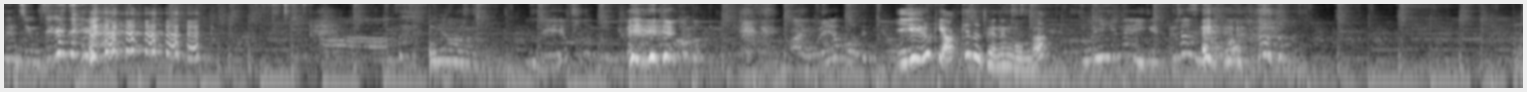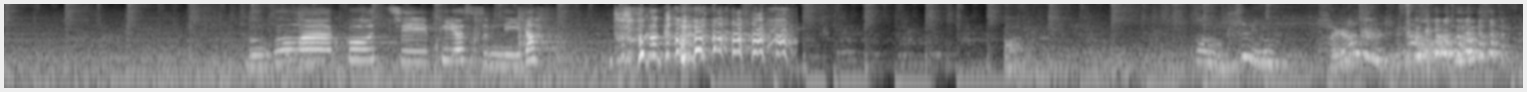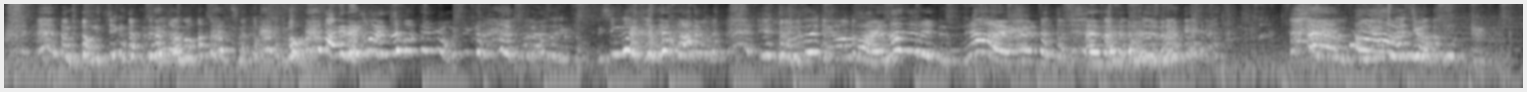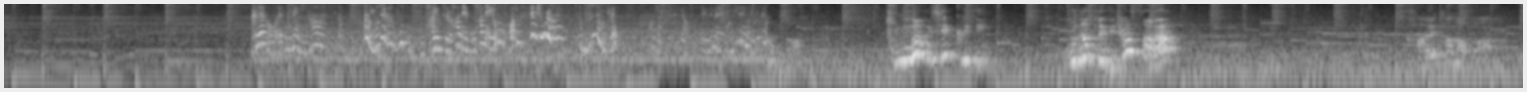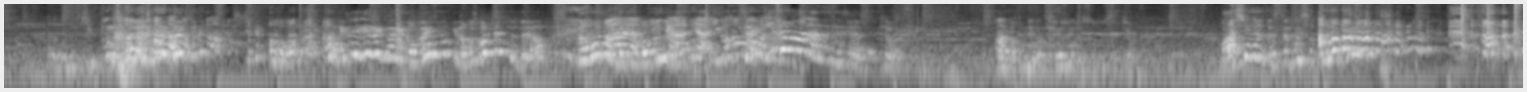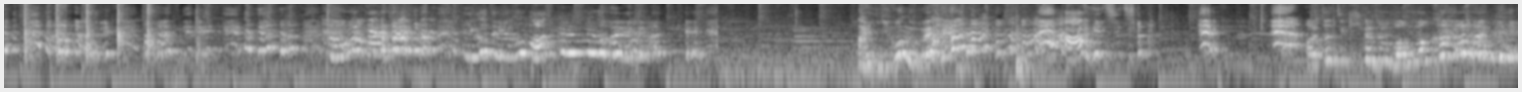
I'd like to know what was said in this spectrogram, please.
쌤 지금 찍을 때가 내렸거든요. 올렸거든요. 이게 이렇게 약해도 되는 건가? 우리 힘을 이게 부셔지는 거. 무궁화 꽃이 피었습니다. 아 무슨 이런 발라드를 듣냐? 병신 같은 애라고 뭐, 아니 내가 왜 병신 같다고 그래서 이렇게 심각해. 무슨 이런 발라드를 듣냐? 아니 나 다시. 김광식 그니 고등학교 때네 첫사랑? 가을 타나 봐. 나 너무 기쁜 가을 타나 봐. 어, 당신이 생각이 너무 행복이 너무 설렜는데요? 너무 설렜어 아, 너무 이게 설렜어. 아니야. 이거 한 번만 이상하다는 뜻이야 돼. 저. 아, 나 근데 너 계속 이거 쓰고 있었죠? 마시는 데 쓰고 있었던. 이거 들고 마스크를 쓰고 왜 이렇게. 아, 이건 왜? 어쩐지 귀가 좀 들렸어요?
